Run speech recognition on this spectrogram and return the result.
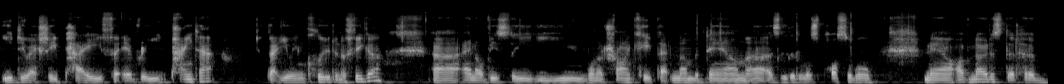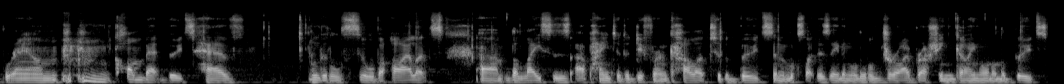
you do actually pay for every paint app that you include in a figure. Uh, and obviously, you want to try and keep that number down uh, as little as possible. Now, I've noticed that her brown combat boots have little silver eyelets. Um, the laces are painted a different color to the boots, and it looks like there's even a little dry brushing going on on the boots.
